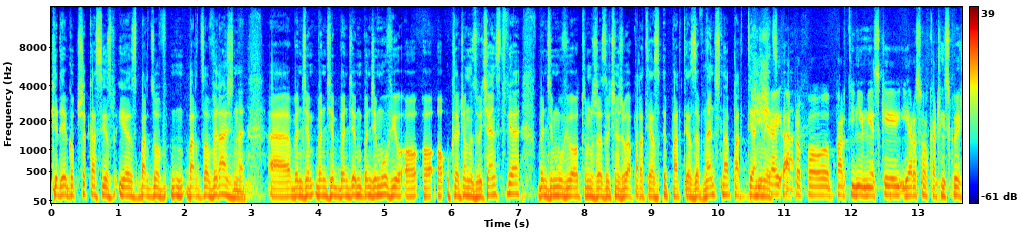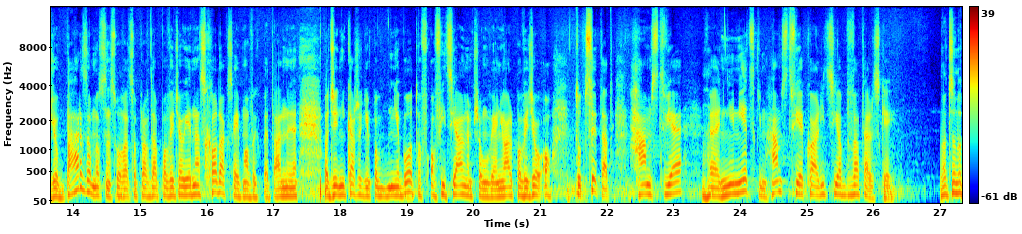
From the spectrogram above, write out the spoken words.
kiedy jego przekaz jest, jest bardzo, bardzo wyraźny. E, Będzie, będzie, będzie, będzie mówił o, o, o ukradzionym zwycięstwie, będzie mówił o tym, że zwyciężyła partia, partia zewnętrzna, partia Dzisiaj niemiecka. a propos partii niemieckiej, Jarosław Kaczyński powiedział bardzo mocne słowa, co prawda powiedział je na schodach sejmowych pytany o dziennikarzy. Nie, nie było to w oficjalnym przemówieniu, ale powiedział o, tu cytat, hamstwie, e, niemieckim hamstwie koalicji obywatelskiej. Znaczy, no,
